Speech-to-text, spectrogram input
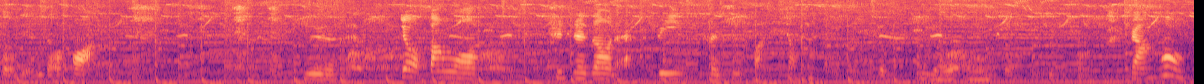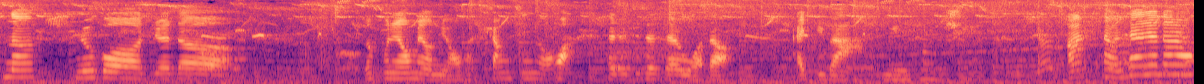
可怜的话，嗯，就帮我去追踪我的 FB 粉丝团，叫做“有自由红手”。然后呢，如果觉得这附近又没有牛，很伤心的话，那就去追追我的 ID 吧。好，那我们下期再见喽，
